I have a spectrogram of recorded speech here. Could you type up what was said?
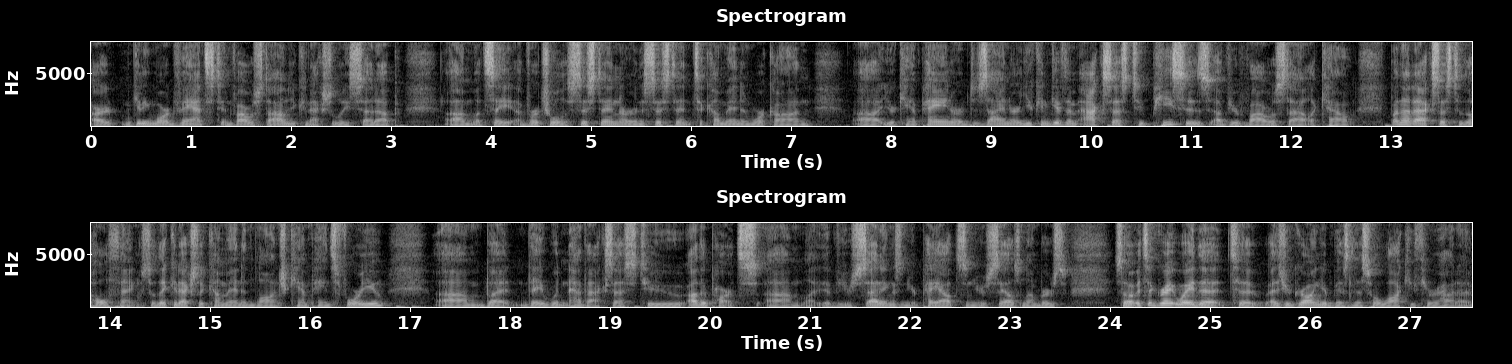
are getting more advanced in ViralStyle, you can actually set up, um, let's say, a virtual assistant or an assistant to come in and work on uh, your campaign or designer, you can give them access to pieces of your viral style account, but not access to the whole thing. So they could actually come in and launch campaigns for you um, but they wouldn't have access to other parts um, of your settings and your payouts and your sales numbers. So it's a great way to, to, as you're growing your business, we'll walk you through how to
